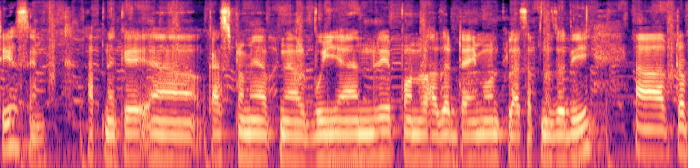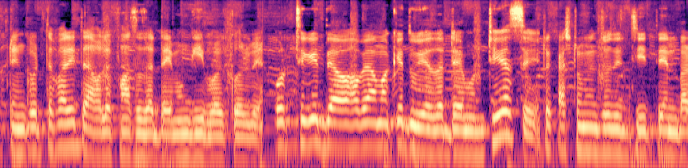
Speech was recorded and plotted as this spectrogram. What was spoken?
ঠিক আছে? আপনাকে কাস্টমে আপনার বুইয়ান রে পনেরো হাজার ডায়মন্ড প্লাস আপনার যদি টপ টেন করতে পারি, তাহলে পাঁচ হাজার ডায়মন্ড গিভ করবে। ওর থেকে দেওয়া হবে আমাকে দুই হাজার ডায়মন্ড ঠিক আছে? এটা কাস্টমে যদি জিতেন বা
